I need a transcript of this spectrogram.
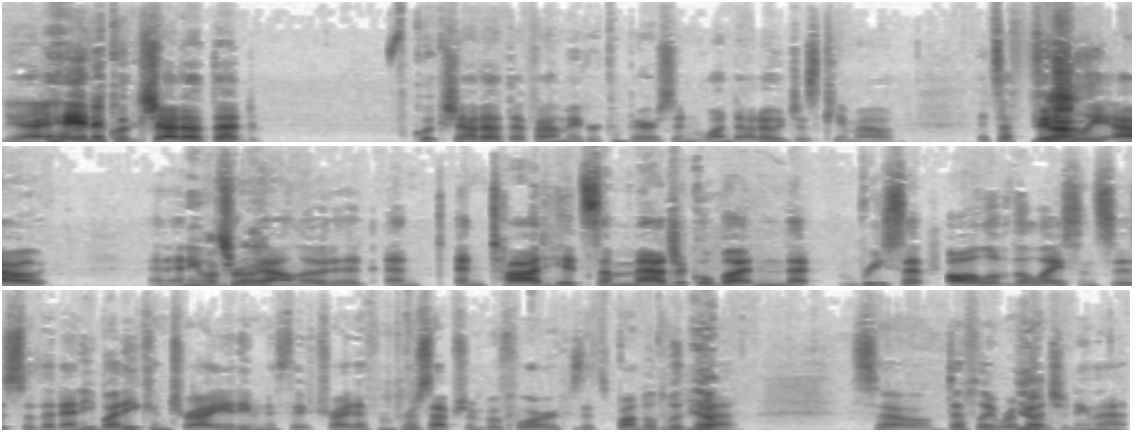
Yeah. Hey, That and a quick shout sweet. out that quick shout out that FileMaker Comparison 1.0 just came out. It's officially out, and anyone That's can right. download it. And and Todd hit some magical button that reset all of the licenses so that anybody can try it, even if they've tried FM Perception before, because it's bundled with Yep. that. So definitely worth Yep. mentioning that.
